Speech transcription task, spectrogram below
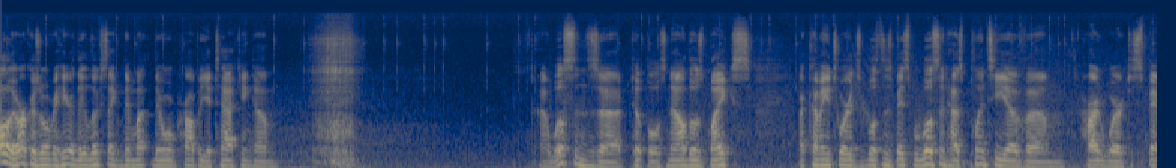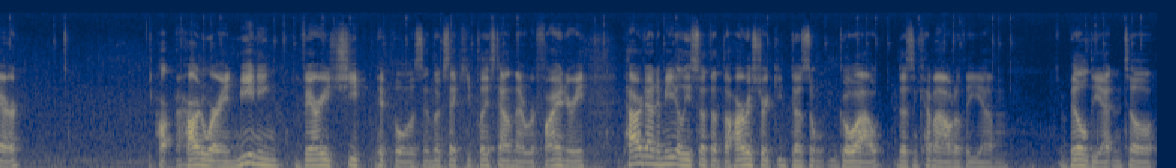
Oh, the orcas over here. They looks like they they were probably attacking um uh, Wilson's uh, pitbulls. Now those bikes are coming towards Wilson's base, but Wilson has plenty of um, hardware to spare. hardware in meaning very cheap pitbulls. And looks like he placed down that refinery, powered down immediately so that the harvester doesn't go out, doesn't come out of the um, build yet until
